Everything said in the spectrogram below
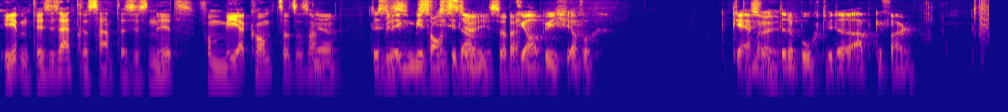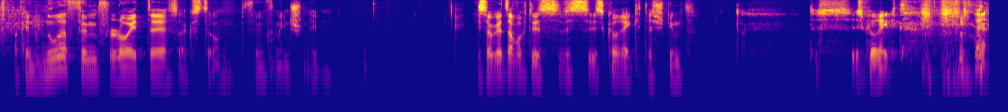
Eben, das ist interessant, dass es nicht vom Meer kommt sozusagen. Ja, deswegen wird sie dann, ja glaube ich, einfach gleich mal hinter der Bucht wieder abgefallen. Okay, nur fünf Leute, sagst du. Fünf Menschenleben. Ich sage jetzt einfach, das, das ist korrekt, das stimmt. Das ist korrekt.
